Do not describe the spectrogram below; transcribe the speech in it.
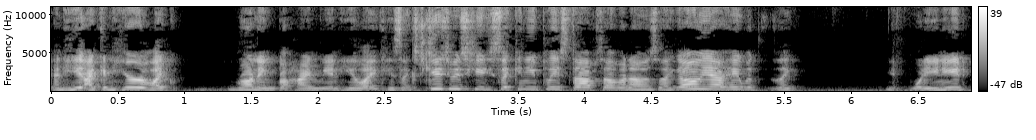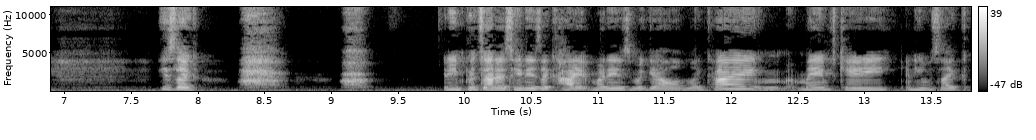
And he, I can hear like running behind me and he like, he's like, excuse me, excuse me. He's like, can you please stop, stop? And I was like, oh yeah, hey, what, like, what do you need? He's like, and he puts out his hand. He's like, hi, my name's Miguel. I'm like, hi, my name's Katie. And he was like,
